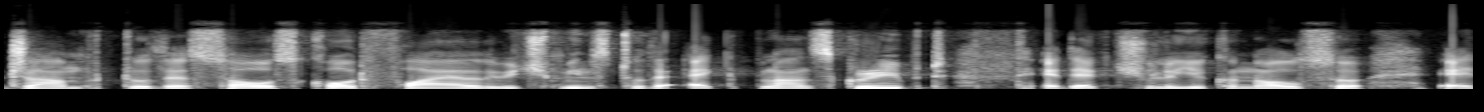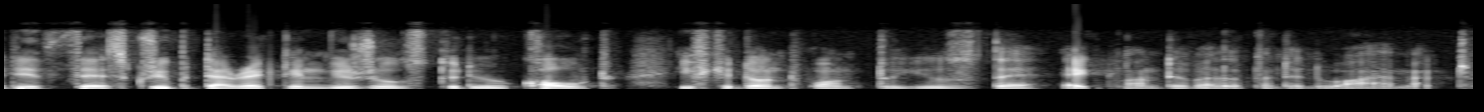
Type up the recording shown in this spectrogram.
jump to the source code file, which means to the eggplant script. And actually, you can also edit the script directly in Visual Studio Code if you don't want to use the eggplant development environment.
